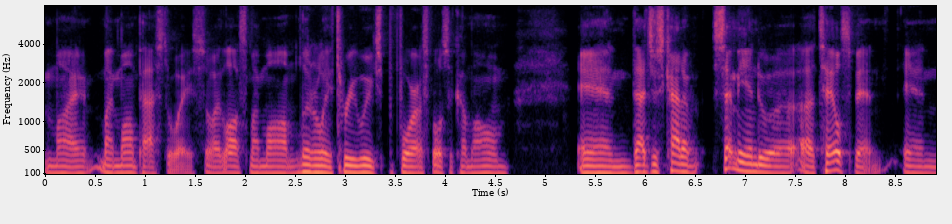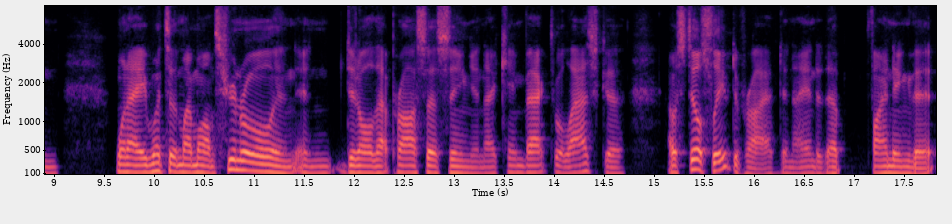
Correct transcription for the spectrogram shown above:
my my mom passed away. So I lost my mom literally three weeks before I was supposed to come home and that just kind of sent me into a, a tailspin. And when I went to my mom's funeral and, and did all that processing, and I came back to Alaska, I was still sleep deprived, and I ended up finding that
